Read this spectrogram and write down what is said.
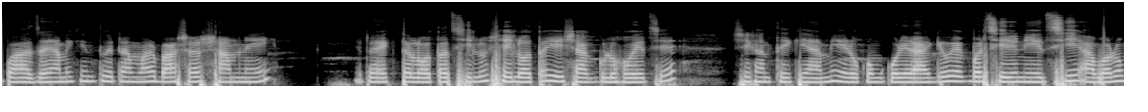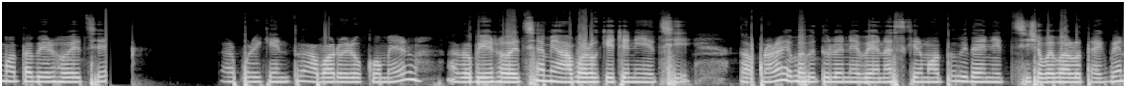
পাওয়া যায়। আমি কিন্তু এটা আমার বাসার সামনেই এটা একটা লতা ছিল। সেই লতায় এই শাকগুলো হয়েছে। সেখান থেকে আমি এরকম করে আগেও একবার ছিঁড়ে নিয়েছি। আবারও মাথা বের হয়েছে। তারপরে কিন্তু আবার ওই রকমের আগা বের হয়েছে। আমি আবারও কেটে নিয়েছি। তো আপনারা এভাবে তুলে নেবেন। আজকের মতো বিদায় নিচ্ছি। সবাই ভালো থাকবেন।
